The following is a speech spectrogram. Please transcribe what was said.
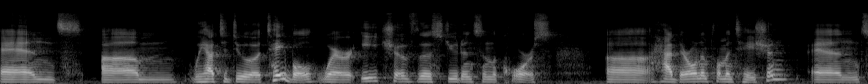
And um, we had to do a table where each of the students in the course uh, had their own implementation and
